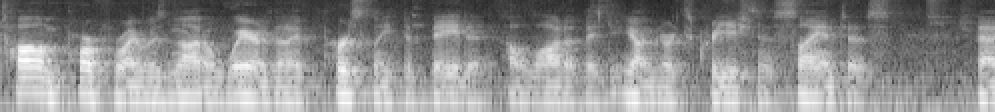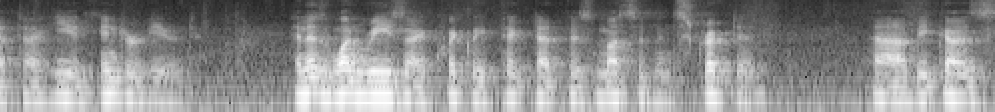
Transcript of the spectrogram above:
Tom Purifoy was not aware that I personally debated a lot of the young Earth creationist scientists that uh, he had interviewed. And that's one reason I quickly picked up this must have been scripted, uh, because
